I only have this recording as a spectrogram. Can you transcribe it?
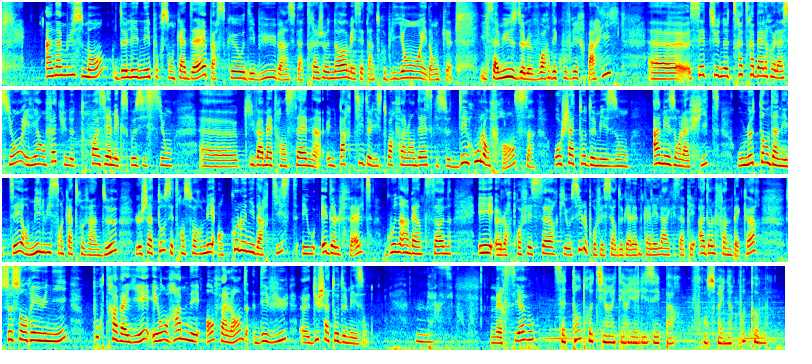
un amusement de l'aîné pour son cadet, parce qu'au début, ben, c'est un très jeune homme et c'est un trublion, et donc il s'amuse de le voir découvrir Paris. Euh, c'est une très très belle relation. Il y a en fait une troisième exposition euh, qui va mettre en scène une partie de l'histoire finlandaise qui se déroule en France, au château de Maison à Maison Lafitte, où le temps d'un été, en 1882, le château s'est transformé en colonie d'artistes et où Edelfelt, Gunnar Berntsson et euh, leur professeur, qui est aussi le professeur de Galen Kalela, qui s'appelait Adolf von Becker, se sont réunis pour travailler et ont ramené en Finlande des vues euh, du château de Maison. Merci. Merci à vous. Cet entretien a été réalisé par franceweiner.com.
